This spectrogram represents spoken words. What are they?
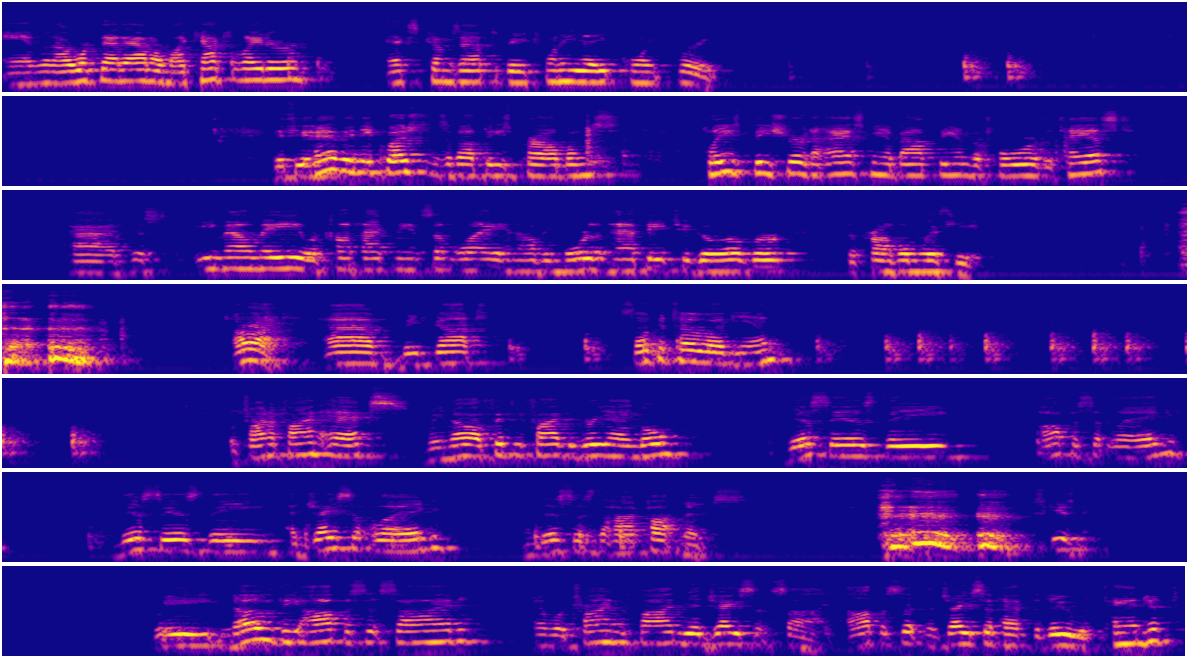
And when I work that out on my calculator, x comes out to be 28.3. If you have any questions about these problems, please be sure to ask me about them before the test. Uh, just email me or contact me in some way, and I'll be more than happy to go over the problem with you. All right, um, we've got SOHCAHTOA again. We're trying to find x. We know a 55 degree angle. This is the opposite leg. This is the adjacent leg. And this is the hypotenuse. Excuse me. We know the opposite side and we're trying to find the adjacent side. Opposite and adjacent have to do with tangent.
